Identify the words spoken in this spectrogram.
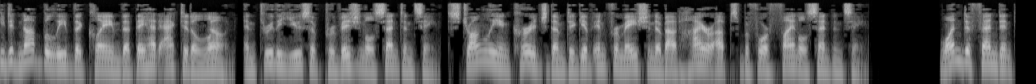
He did not believe the claim that they had acted alone, and through the use of provisional sentencing, strongly encouraged them to give information about higher-ups before final sentencing. One defendant,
